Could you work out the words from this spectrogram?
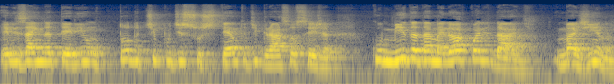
eles ainda teriam todo tipo de sustento de graça, ou seja, comida da melhor qualidade. Imagina,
